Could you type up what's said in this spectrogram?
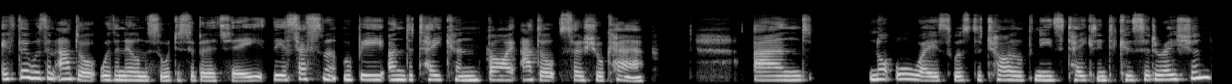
if there was an adult with an illness or disability, the assessment would be undertaken by adult social care. And not always was the child needs taken into consideration.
